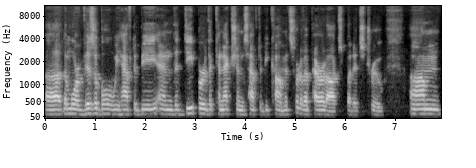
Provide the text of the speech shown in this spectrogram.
uh, the more visible we have to be, and the deeper the connections have to become. It's sort of a paradox, but it's true. Um,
